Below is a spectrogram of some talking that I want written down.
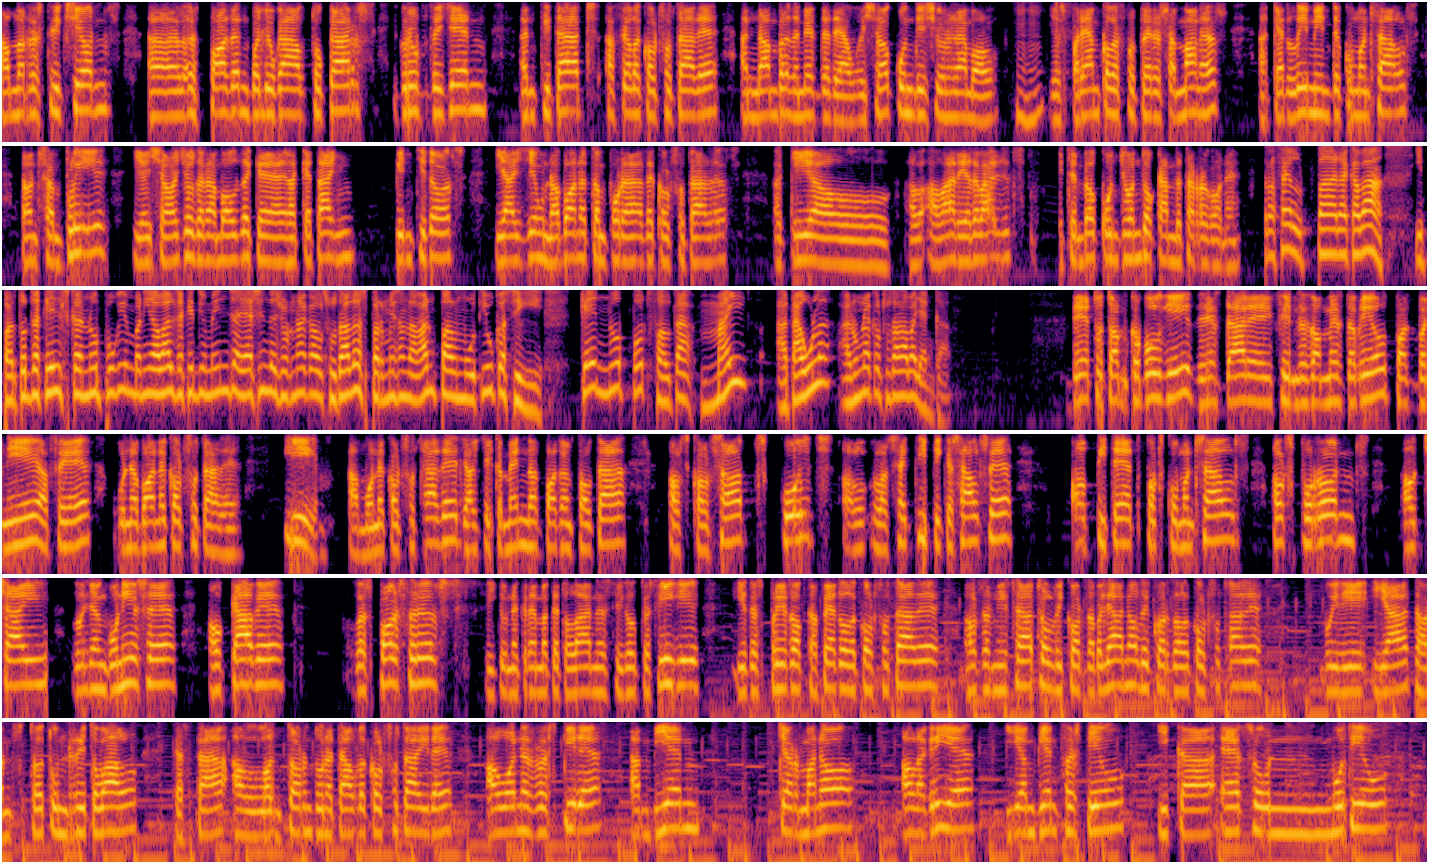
amb les restriccions eh, es poden bellugar autocars, grups de gent, entitats a fer la consultada en nombre de més de 10. Això condicionarà molt uh -huh. i esperem que les properes setmanes aquest límit de comensals doncs s'ampliï i això ajudarà molt de que aquest any 22 hi hagi una bona temporada de calçotades aquí al, a, a l'àrea de Valls i també al conjunt del Camp de Tarragona. Rafael, per acabar, i per tots aquells que no puguin venir a Valls aquest diumenge i hagin d'ajornar calçotades per més endavant pel motiu que sigui, què no pot faltar mai a taula en una calçotada ballenca? Bé, tothom que vulgui, des d'ara i fins al mes d'abril, pot venir a fer una bona calçotada. I amb una calçotada, lògicament, no poden faltar els calçots, cuits, el, la típica salsa, el pitet pels comensals, els porrons, el xai, la llangonissa, el cave, les postres, sigui una crema catalana, sigui el que sigui, i després el cafè de la colsotada, els anissats, el licor d'avellana, el licor de la colsotada... Vull dir, hi ha doncs, tot un ritual que està a l'entorn d'una taula colsotaire on es respira ambient, germanor, alegria i ambient festiu i que és un motiu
